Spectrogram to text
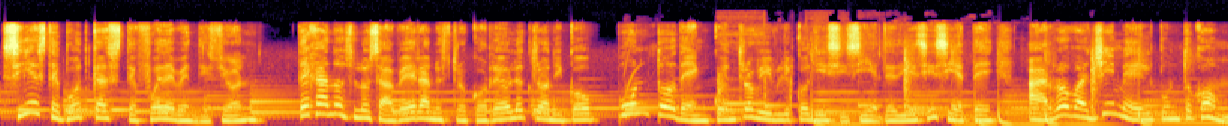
Si este podcast te fue de bendición, déjanoslo saber a nuestro correo electrónico punto de encuentro bíblico 1717 arroba gmail.com.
